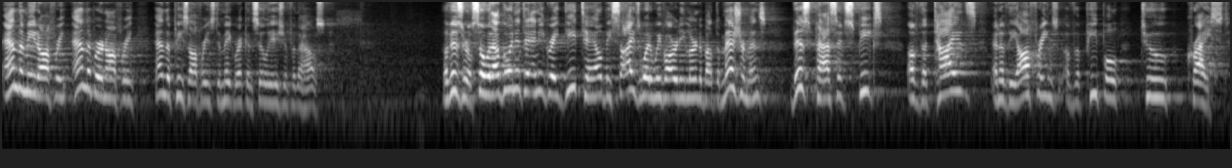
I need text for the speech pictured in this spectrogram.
and the meat offering, and the burnt offering, and the peace offerings to make reconciliation for the house of Israel. So, without going into any great detail, besides what we've already learned about the measurements, this passage speaks of the tithes and of the offerings of the people to Christ.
